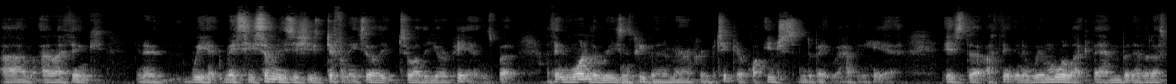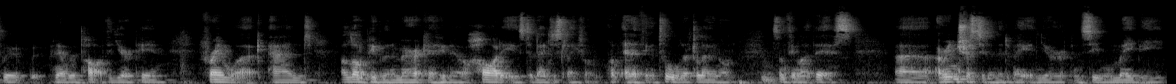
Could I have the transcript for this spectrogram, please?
Um, and I think you know we may see some of these issues differently to other to other Europeans. But I think one of the reasons people in America, in particular, are quite interested in the debate we're having here is that I think you know we're more like them, but nevertheless we're you know we're part of the European framework, and a lot of people in America who know how hard it is to legislate on, on anything at all, let alone on something like this, uh, are interested in the debate in Europe and see well maybe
